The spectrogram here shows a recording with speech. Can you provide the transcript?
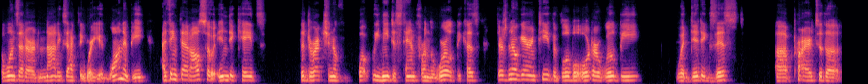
the ones that are not exactly where you'd want to be, I think that also indicates the direction of what we need to stand for in the world because there's no guarantee the global order will be what did exist uh, prior to the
